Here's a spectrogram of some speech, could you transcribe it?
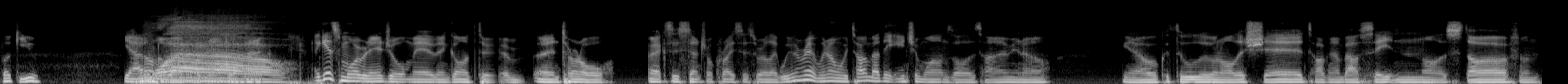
Fuck you." Yeah, I don't know. wow. I guess Morbid Angel may have been going through an internal existential crisis where, like, we've been, we know, we're talking about the ancient ones all the time, you know, you know, Cthulhu and all this shit, talking about Satan and all this stuff, and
